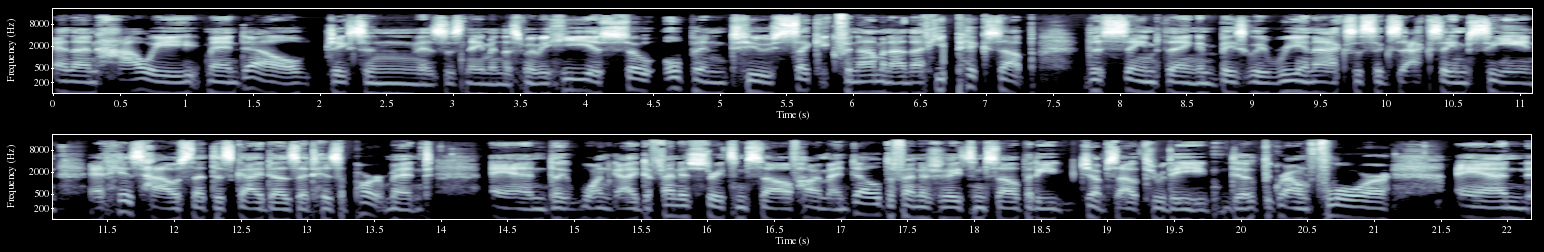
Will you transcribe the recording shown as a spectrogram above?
And then Howie Mandel, Jason is his name in this movie, he is so open to psychic phenomena that he picks up this same thing and basically reenacts this exact same scene at his house that this guy does at his apartment. And the one guy defenestrates himself, Howie Mandel defenestrates himself, but he jumps out through the, the, the ground floor. And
